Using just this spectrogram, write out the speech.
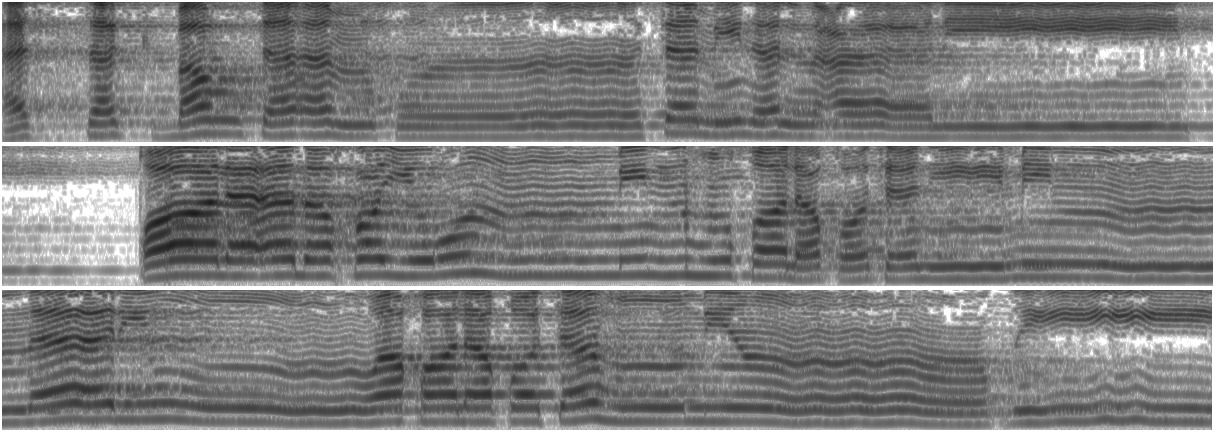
أستكبرت أم كنت من العالين؟ قال أنا خير منه خلقتني من نار وخلقته من طين.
